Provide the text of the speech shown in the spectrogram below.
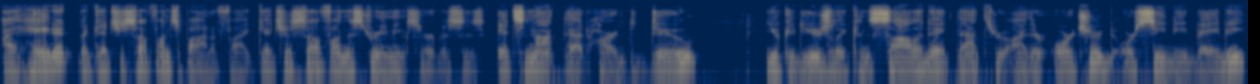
I hate it, but get yourself on Spotify, get yourself on the streaming services. It's not that hard to do. You could usually consolidate that through either Orchard or CD Baby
